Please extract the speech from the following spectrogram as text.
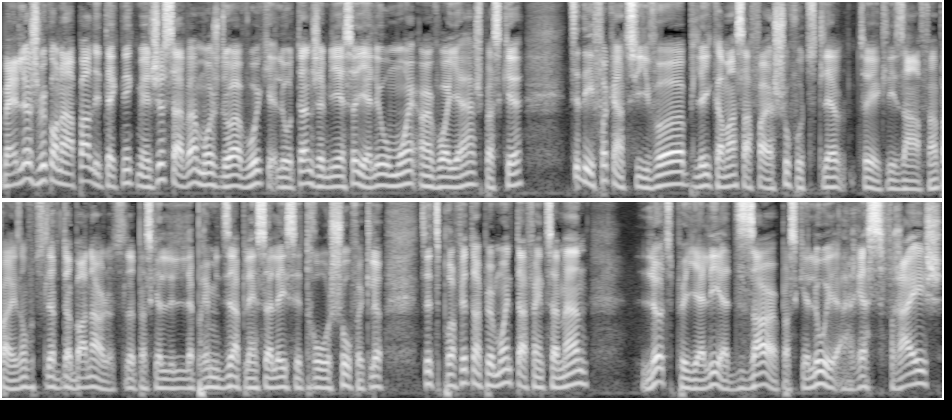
Bien là, je veux qu'on en parle des techniques, mais juste avant, moi, je dois avouer que l'automne, j'aime bien ça, y aller au moins un voyage parce que, tu sais, des fois, quand tu y vas, puis là, il commence à faire chaud, faut que tu te lèves, tu sais, avec les enfants, par exemple, faut que tu te lèves de bonne heure, là, parce que l'après-midi à plein soleil, c'est trop chaud. Fait que là, tu sais, tu profites un peu moins de ta fin de semaine. Là, tu peux y aller à 10 heures parce que l'eau reste fraîche.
